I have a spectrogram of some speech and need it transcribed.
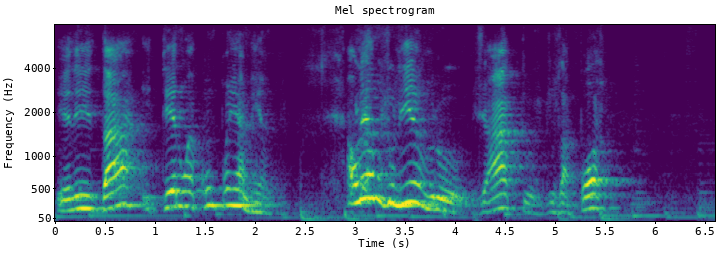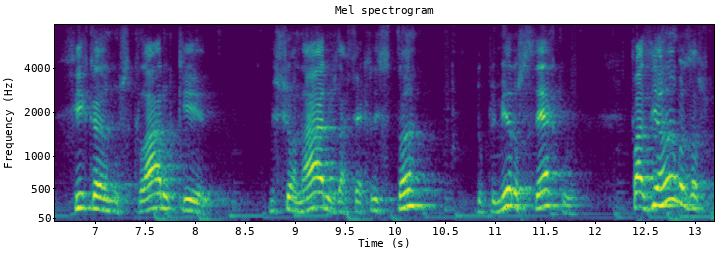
ele dar e ter um acompanhamento. Ao lermos o livro de Atos dos Apóstolos, fica-nos claro que missionários da fé cristã do primeiro século faziam ambas as.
